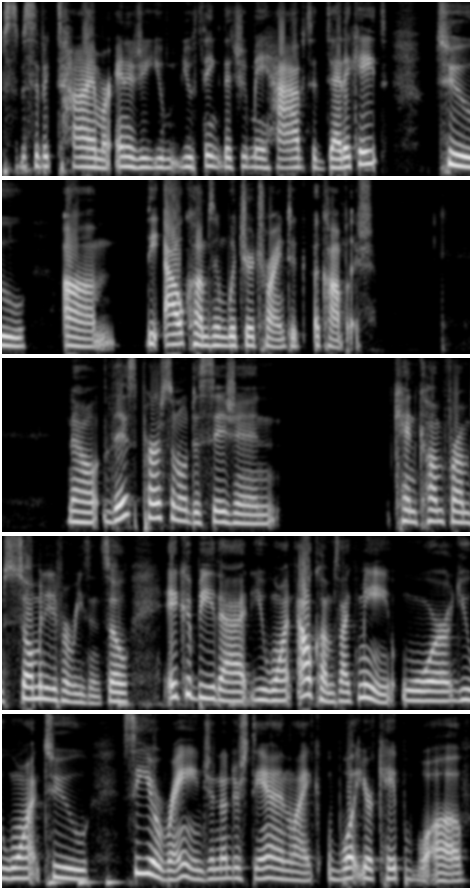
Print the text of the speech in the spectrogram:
specific time or energy you, you think that you may have to dedicate to um, the outcomes in which you're trying to accomplish. Now, this personal decision can come from so many different reasons. So it could be that you want outcomes like me, or you want to see your range and understand like what you're capable of.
